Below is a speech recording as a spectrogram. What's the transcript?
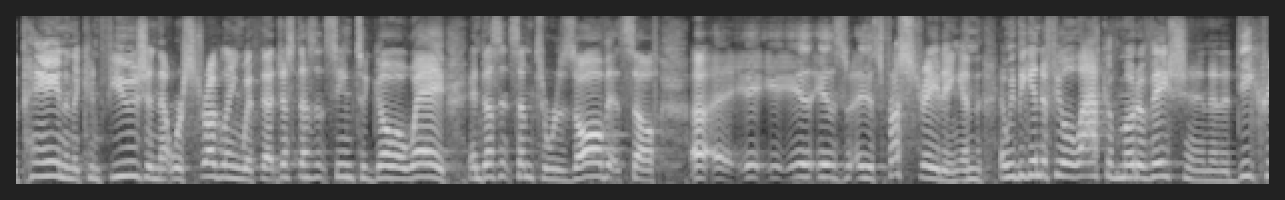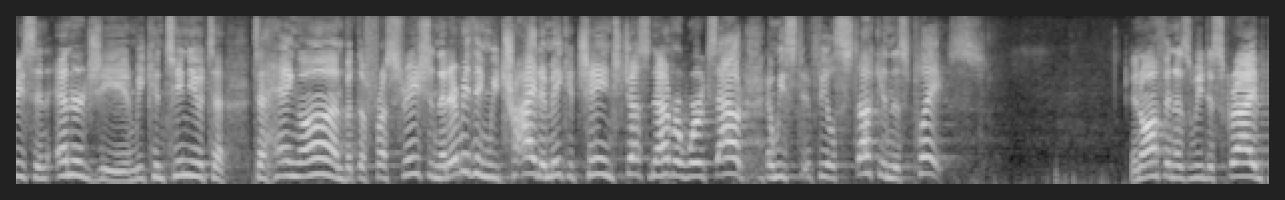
the pain and the confusion that we're struggling with that just doesn't seem to go away and doesn't seem to resolve itself uh, is, is frustrating. And, and we begin to feel a lack of motivation and a decrease in energy, and we continue to, to hang on. But the frustration that everything we try to make a change just never works out, and we st- feel stuck in this place. And often, as we described,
